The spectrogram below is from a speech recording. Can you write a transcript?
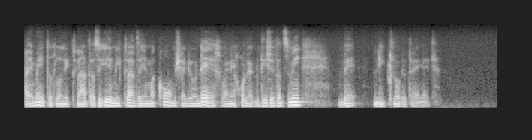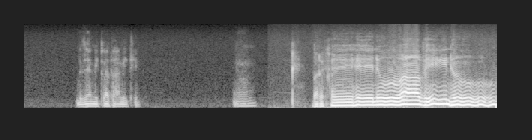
האמת עוד לא נקלט, אז עיר מקלט זה יהיה מקום שאני הולך ואני יכול להקדיש את עצמי ולקלוט את האמת. וזה המקלט האמיתי. ברכנו אבינו,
